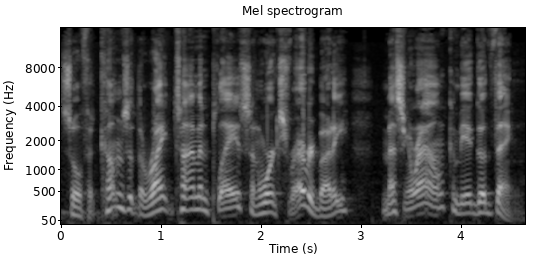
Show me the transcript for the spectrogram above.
So if it comes at the right time and place and works for everybody, messing around can be a good thing.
